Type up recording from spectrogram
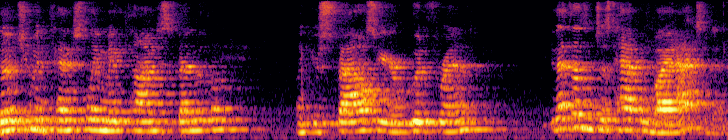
don't you intentionally make time to spend with them? Like your spouse or your good friend? That doesn't just happen by accident.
